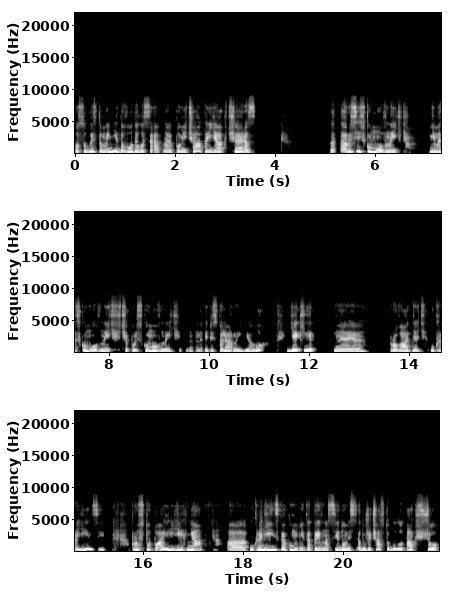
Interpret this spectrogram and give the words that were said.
особисто мені доводилося е, помічати, як через е, російськомовний, німецькомовний чи польськомовний епістолярний діалог, які провадять українці, проступає їхня е, українська комунікативна свідомість. А дуже часто було так, що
